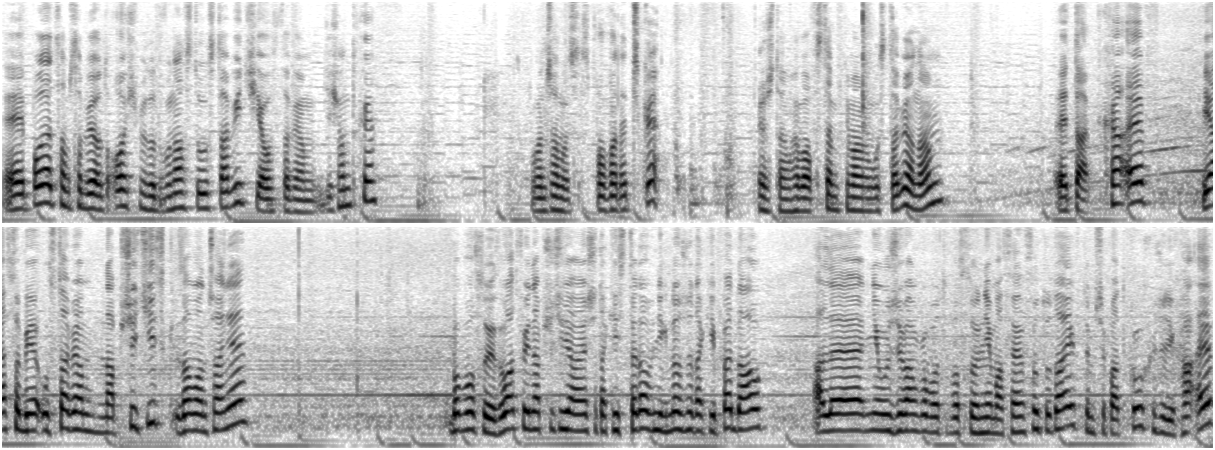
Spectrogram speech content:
E, Polecam sobie od 8 do 12 ustawić. Ja ustawiam dziesiątkę. Włączamy sobie spawareczkę. Już tam chyba wstępnie mamy ustawioną. E, tak, HF. Ja sobie ustawiam na przycisk załączanie. Bo po prostu jest łatwiej na przycisk. Ja mam jeszcze taki sterownik nożny, taki pedał. Ale nie używam go, bo to po prostu nie ma sensu tutaj w tym przypadku. Czyli HF,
